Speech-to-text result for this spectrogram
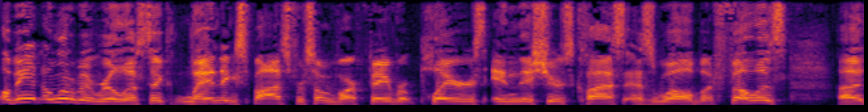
albeit a little bit realistic, landing spots for some of our favorite players in this year's class as well. But fellas, uh,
